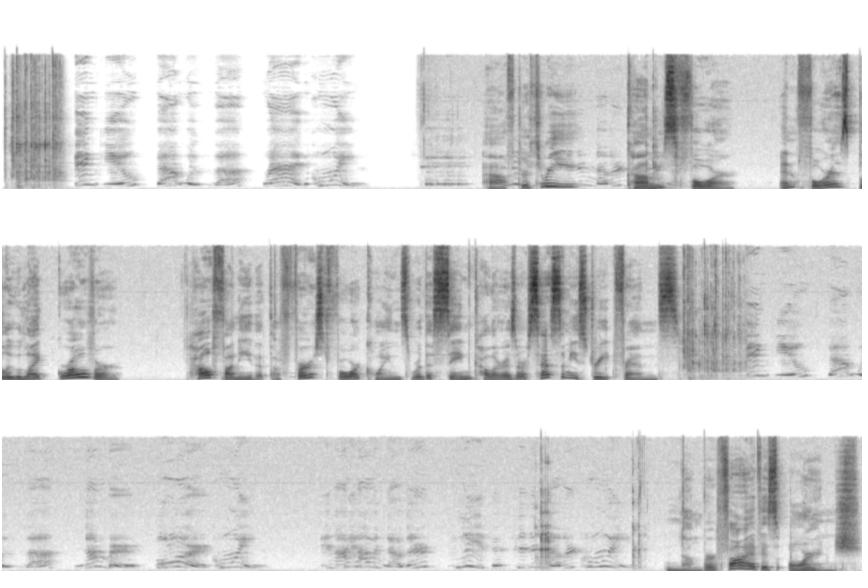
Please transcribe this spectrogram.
Thank you. That was the red coin. After three comes four, and four is blue like Grover. How funny that the first four coins were the same color as our Sesame Street friends. Thank you. That was the number four coin. Can I have another? Please insert another coin. Number five is orange.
